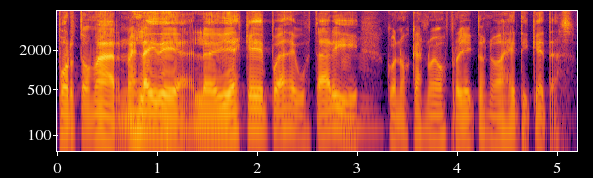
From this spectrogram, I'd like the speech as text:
por tomar, no es la idea. La idea es que puedas degustar y conozcas nuevos proyectos, nuevas etiquetas.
